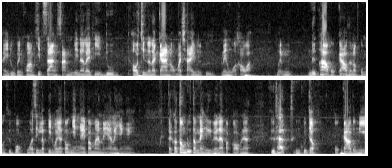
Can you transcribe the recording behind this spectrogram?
ให้ดูเป็นความคิดสร้างสรรค์เป็นอะไรที่ดูเอาจินตนาการออกมาใช้เหมือนคือในหัวเขาอะเหมือนนึกภาพหกเก้าสำหรับผมก็คือพวกหัวศิลปินว่าจะต้องยังไงประมาณไหนอะไรยังไง แต่ก็ต้องดูตำแหน่งอื่นด้วยนะประกอบนะคือถ้าถึงคุณจะหกเก้าตรงนี้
